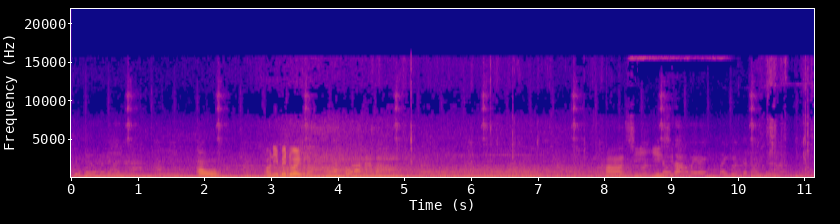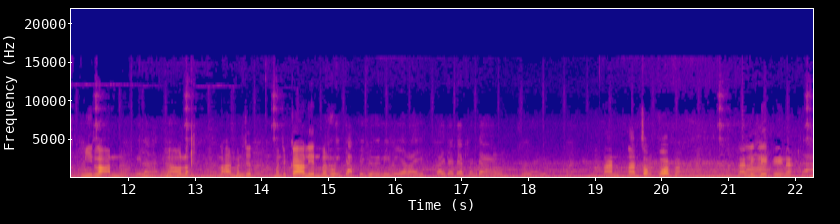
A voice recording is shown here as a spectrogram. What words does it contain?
เชื้อเพลิงมันก็จะนานเอาเอานี้ไปด้วยก็ได้ทั้งตัวละห้าบาทห้าสี่ยี่น้องสิบสาวไม่ได้ไปเย็นก็ตันหนึ่งมีหลานนะมีร้านนี่ยเอาละหลานมันจะมันจะกล้าเล่นไหมโอ้ยจับเฉยๆไม่มีอะไรไปแวบๆเหมือนดาวสวยหลานหลานสองขวบอะหลานเล็กๆเองนะจ้า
